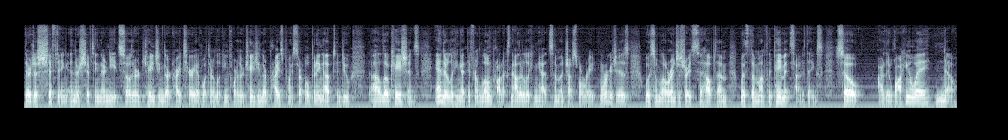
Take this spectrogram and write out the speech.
They're just shifting and they're shifting their needs. So they're changing their criteria of what they're looking for. They're changing their price points. They're opening up to new uh, locations and they're looking at different loan products. Now they're looking at some adjustable rate mortgages with some lower interest rates to help them with the monthly payment side of things. So are they walking away? No.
